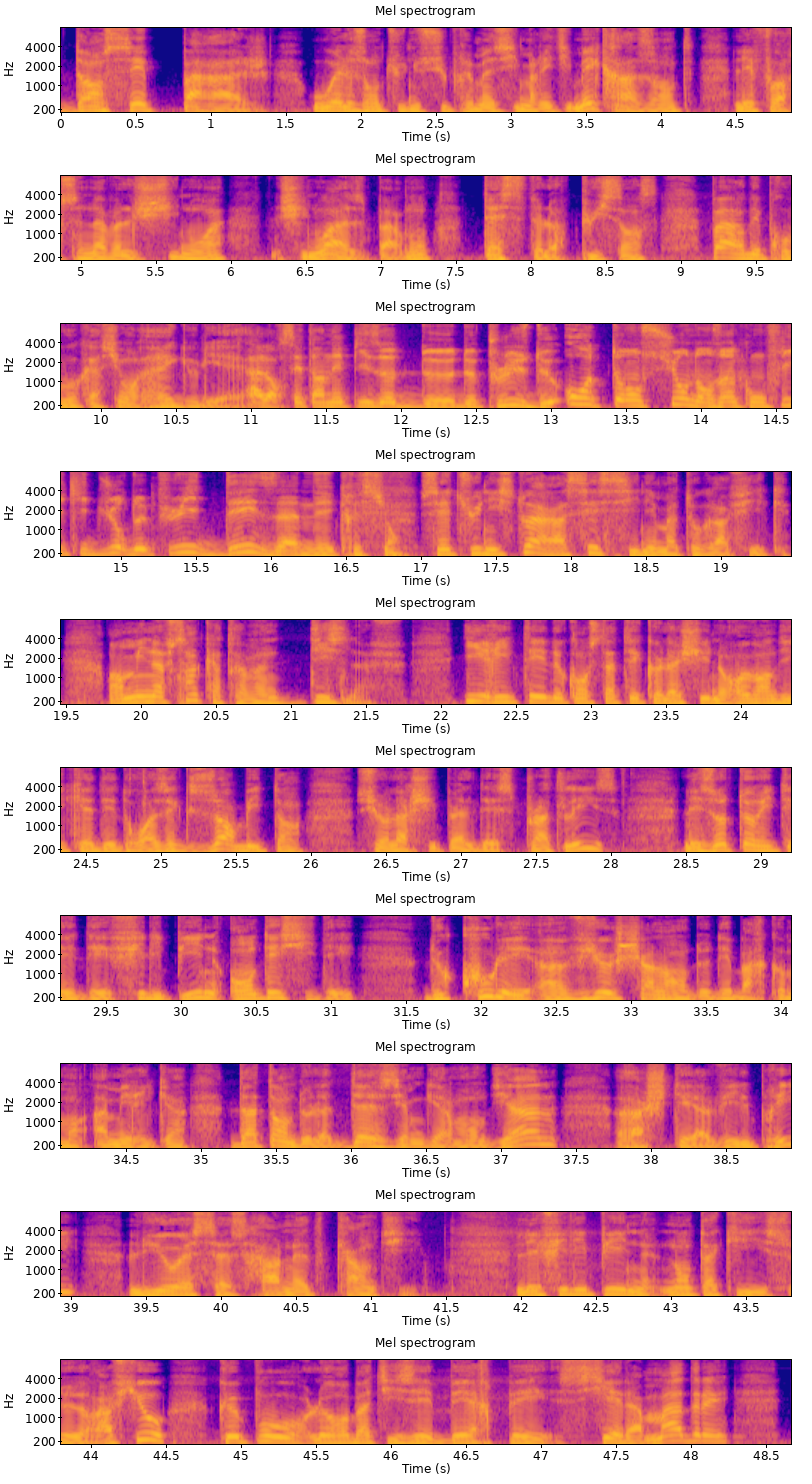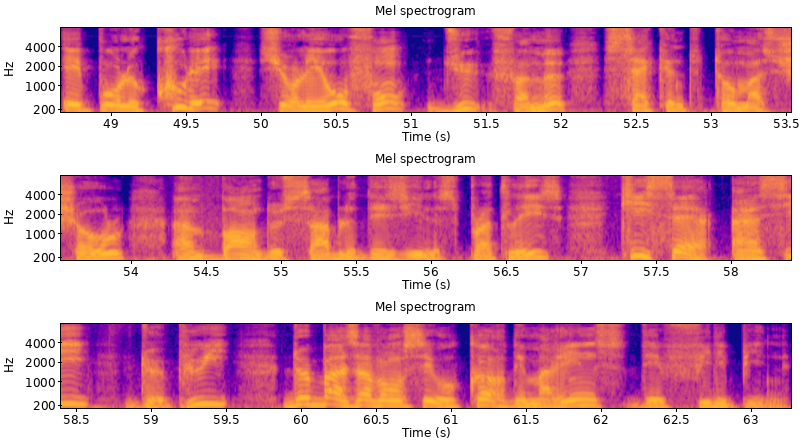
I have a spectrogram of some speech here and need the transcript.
Dans ces parages où elles ont une suprématie maritime écrasante, les forces navales chinois, chinoises pardon, testent leur puissance par des provocations régulières. Alors, c'est un épisode de, de plus de haute tension dans un conflit qui dure depuis des années, Christian. C'est une histoire assez cinématographique. En 1999, irrité de constater que la Chine revendiquait des droits exorbitants sur l'archipel des Spratlys, les autorités des Philippines ont décidé de couler un vieux chaland de débarquement américain datant de la Deuxième Guerre mondiale, racheté à vil prix, l'USS Harnett County. Les Philippines n'ont acquis ce rafio que pour le rebaptiser BRP Sierra Madre et pour le couler sur les hauts fonds du fameux Second Thomas Shoal, un banc de sable des îles Spratlys, qui sert ainsi, depuis, de base avancée au corps des Marines des Philippines.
